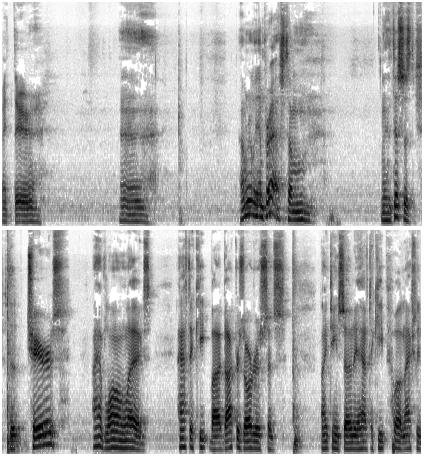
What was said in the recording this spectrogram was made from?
Right there. Uh, I'm really impressed. I'm. this is the chairs I have long legs. I have to keep by doctor's orders since 1970. I have to keep, well, actually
